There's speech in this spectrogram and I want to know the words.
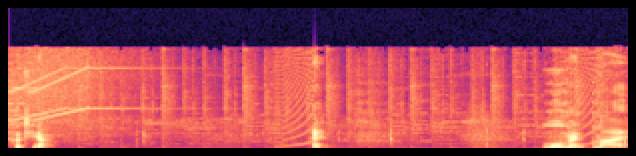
diskutieren. Hä? Moment mal.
